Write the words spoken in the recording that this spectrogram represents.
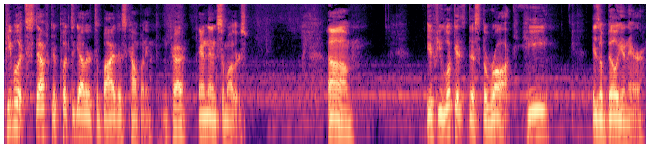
people that Steph could put together to buy this company, okay, and then some others. Um, if you look at this, The Rock, he is a billionaire.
